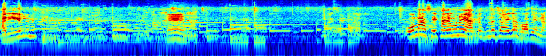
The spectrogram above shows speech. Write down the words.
হারিয়ে গেল নাকি? হ্যাঁ। ও মা সেখানে মনে হয় এতগুলো জায়গা হবে না।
